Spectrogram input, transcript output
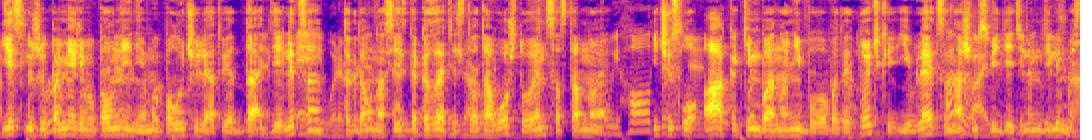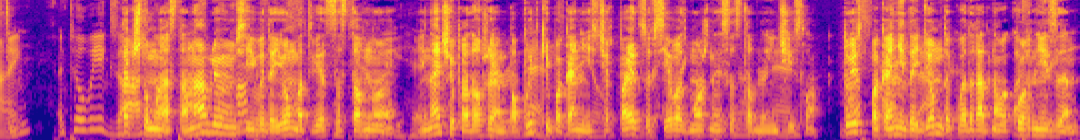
Если же по мере выполнения мы получили ответ «да, делится», тогда у нас есть доказательство того, что n составное. И число a, каким бы оно ни было в этой точке, является нашим свидетелем делимости. Так что мы останавливаемся и выдаем ответ составное, иначе продолжаем попытки, пока не исчерпаются все возможные составные числа. То есть пока не дойдем до квадратного корня из n.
